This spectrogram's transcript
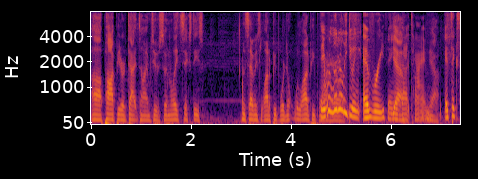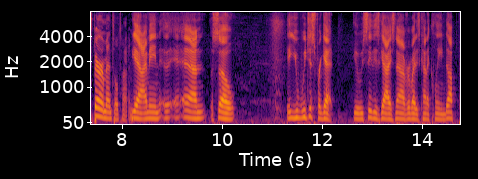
uh, popular at that time too. So in the late '60s and '70s, a lot of people were doing. A lot of people They were heroin. literally doing everything Yeah, at that time. yeah. It's experimental time. Yeah, I mean, and so you we just forget. You know, we see these guys now. Everybody's kind of cleaned up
